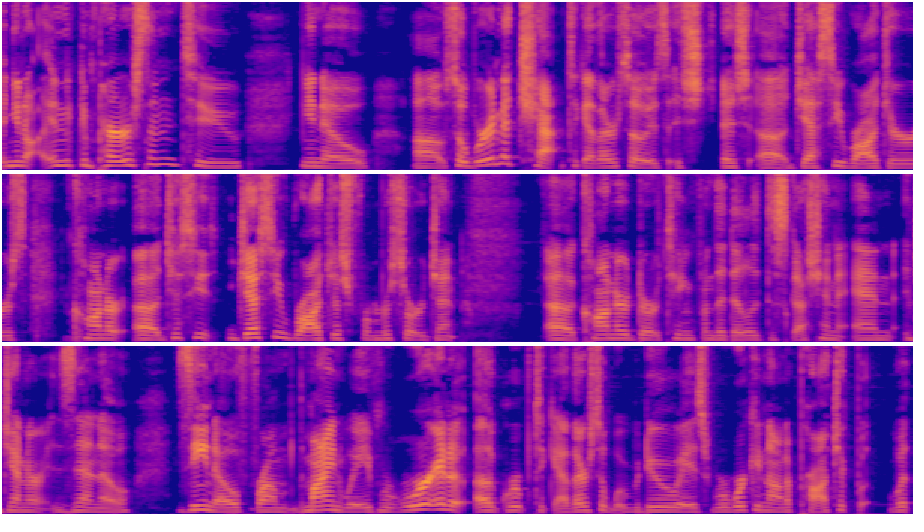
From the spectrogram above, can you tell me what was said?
you know, in comparison to you know, uh, so we're in a chat together. So it's, it's, it's uh, Jesse Rogers, Connor, uh, Jesse Jesse Rogers from Resurgent uh, Connor Dirting from the Daily Discussion and Jenner Zeno Zeno from the Mindwave. We're in a, a, group together. So what we do is we're working on a project with, with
